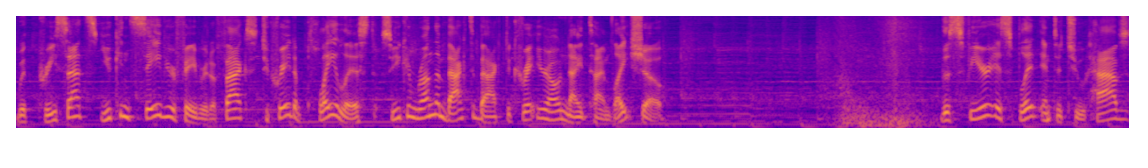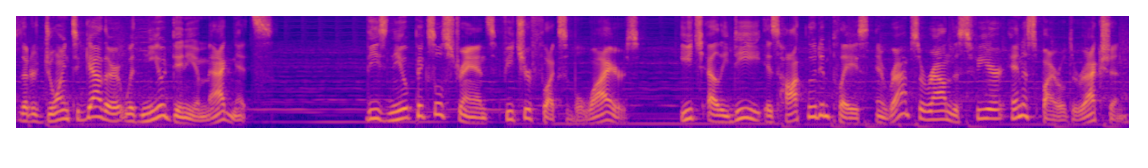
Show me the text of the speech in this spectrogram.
With presets, you can save your favorite effects to create a playlist so you can run them back to back to create your own nighttime light show. The sphere is split into two halves that are joined together with neodymium magnets. These NeoPixel strands feature flexible wires. Each LED is hot glued in place and wraps around the sphere in a spiral direction.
